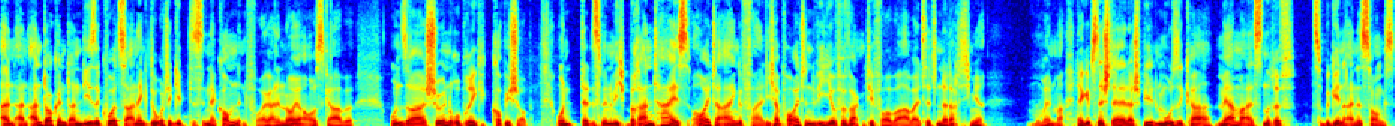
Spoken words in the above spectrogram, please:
an, an, andockend an diese kurze Anekdote gibt es in der kommenden Folge eine neue Ausgabe unserer schönen Rubrik Copyshop. Und das ist mir nämlich brandheiß heute eingefallen. Ich habe heute ein Video für Wacken TV bearbeitet und da dachte ich mir, Moment mal, da gibt es eine Stelle, da spielt ein Musiker mehrmals einen Riff zu Beginn eines Songs.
